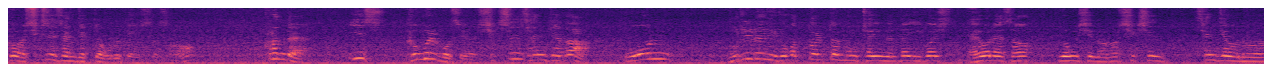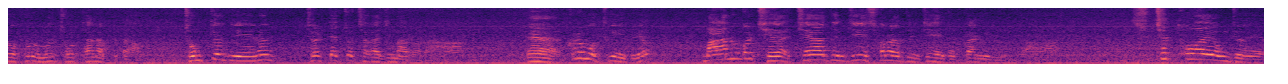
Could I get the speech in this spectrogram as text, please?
그 식신생제격으로 돼 있어서. 그런데 이 스- 금을 보세요. 식신생제가 온 무리를 이루고 똘똘 뭉쳐 있는데 이것이 대원에서 용신으로 식신 생재원으로 흐르면 좋다 나쁘다. 종격 위에는 절대 쫓아가지 말아라. 예, 그럼 어떻게 해야 돼요? 많은 걸 제, 제하든지 설하든지 해야 될 거 아닙니까? 수채 토화 용조예요.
